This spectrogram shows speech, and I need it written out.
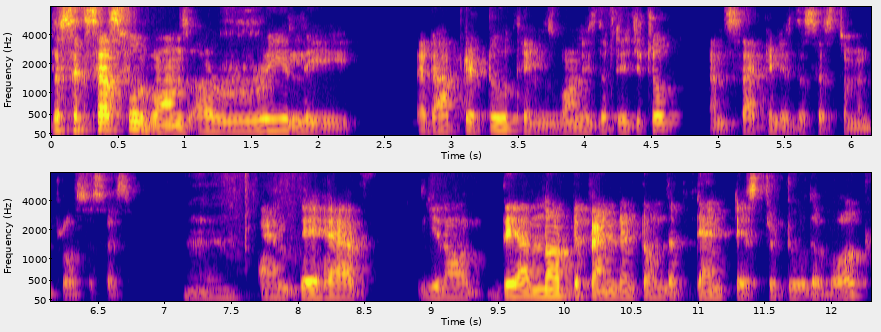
The successful ones are really adapted to things. One is the digital, and second is the system and processes mm. and they have you know they are not dependent on the dentist to do the work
